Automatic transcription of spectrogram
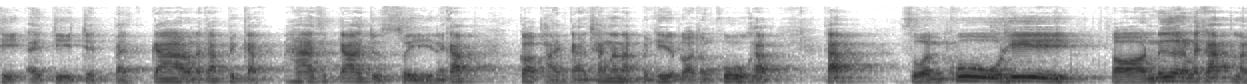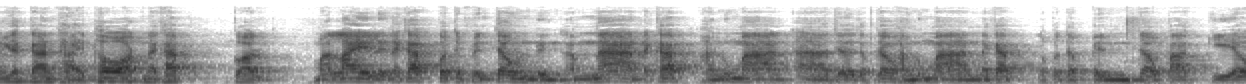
@tig 789 นะครับ พิกัด 59.4 นะครับ ก็ผ่านการชั่งน้ำหนักเป็นที่เรียบร้อยทั้งคู่ครับครับ ส่วนคู่ที่ต่อเนื่องนะครับ หลังจากการถ่ายทอดนะครับ ก็มาไล่เลยนะครับ ก็จะเป็นเจ้าหนึ่งอำนาจนะครับหนุมานอ่าเจอกับเจ้าหนุมานนะครับ แล้วก็จะเป็นเจ้าปลาเกียว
